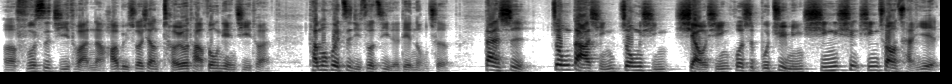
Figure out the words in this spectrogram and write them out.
呃福斯集团呐，好比说像 Toyota 丰田集团，他们会自己做自己的电动车。但是中大型、中型、小型或是不具名新新新创产业，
